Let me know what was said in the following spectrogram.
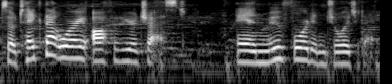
So take that worry off of your chest and move forward in joy today.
